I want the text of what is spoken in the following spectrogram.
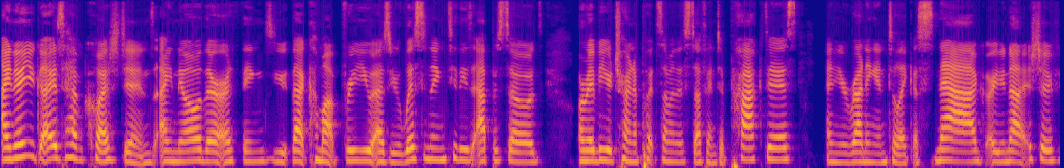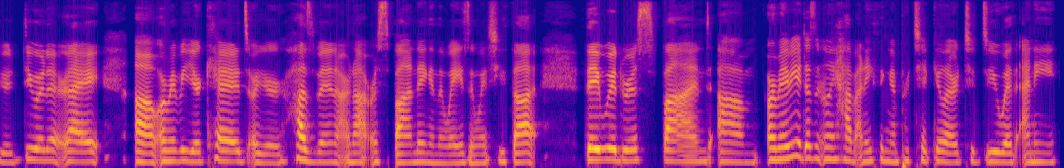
I know you guys have questions. I know there are things you, that come up for you as you're listening to these episodes, or maybe you're trying to put some of this stuff into practice and you're running into like a snag or you're not sure if you're doing it right. Um, or maybe your kids or your husband are not responding in the ways in which you thought they would respond. Um, or maybe it doesn't really have anything in particular to do with any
